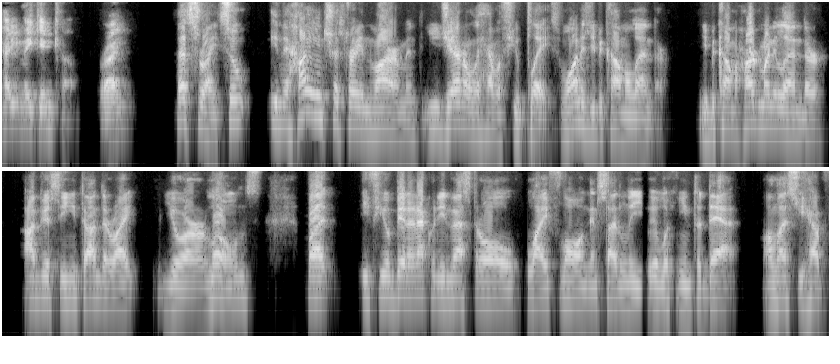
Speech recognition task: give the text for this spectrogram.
How do you make income, right? That's right. So in a high interest rate environment, you generally have a few plays. One is you become a lender. You become a hard money lender. Obviously, you need to underwrite your loans. But if you've been an equity investor all life long and suddenly you're looking into debt, unless you have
